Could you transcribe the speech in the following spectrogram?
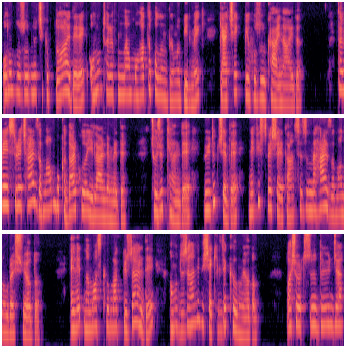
onun huzuruna çıkıp dua ederek onun tarafından muhatap alındığımı bilmek gerçek bir huzur kaynağıydı. Tabii süreç her zaman bu kadar kolay ilerlemedi. Çocukken de, büyüdükçe de nefis ve şeytan sizinle her zaman uğraşıyordu. Evet namaz kılmak güzeldi ama düzenli bir şekilde kılmıyordum. Başörtüsünü duyunca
